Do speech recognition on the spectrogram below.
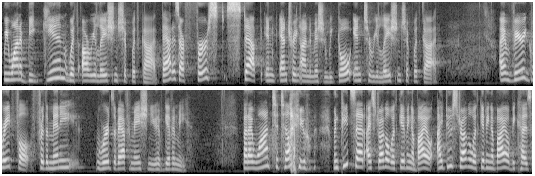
we want to begin with our relationship with God. That is our first step in entering on the mission. We go into relationship with God. I am very grateful for the many words of affirmation you have given me. But I want to tell you when Pete said I struggle with giving a bio, I do struggle with giving a bio because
